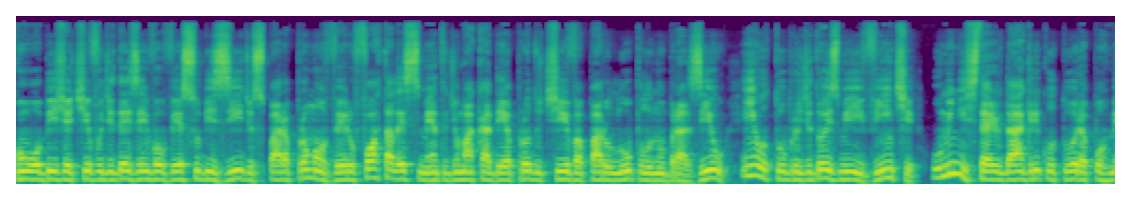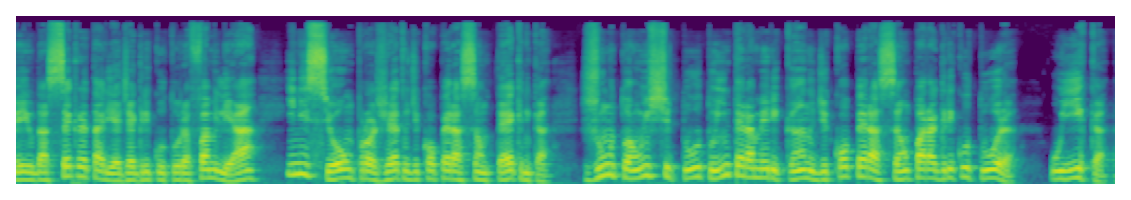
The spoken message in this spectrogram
Com o objetivo de desenvolver subsídios para promover o fortalecimento de uma cadeia produtiva para o lúpulo no Brasil, em outubro de 2020, o Ministério da Agricultura, por meio da Secretaria de Agricultura Familiar, iniciou um projeto de cooperação técnica junto ao Instituto Interamericano de Cooperação para a Agricultura, o ICA,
